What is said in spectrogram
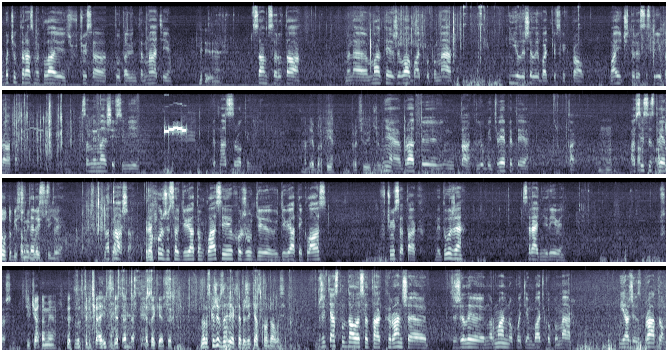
Горбачук Тарас Миколайович, вчуся тут в інтернаті. Сам сирота. Мене мати жива, батько помер. Її лишили батьківських прав. Маю чотири сестри і брата. Самий менший в сім'ї. 15 років мені. А де брати працюють, живуть? Ні, брат е, він так, любить випити. Так. Угу. А всі А- сестри. а хто тобі чотири ближчий є? Наташа. Речі. Знаходжуся в 9 класі, ходжу в 9 клас. Вчуся так, не дуже. Середній рівень. Що ще? З дівчатами зустрічаються. Таке це. Ну розкажи взагалі, як в тебе життя складалося. Життя складалося так. Раніше жили нормально, потім батько помер. Я жив з братом.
